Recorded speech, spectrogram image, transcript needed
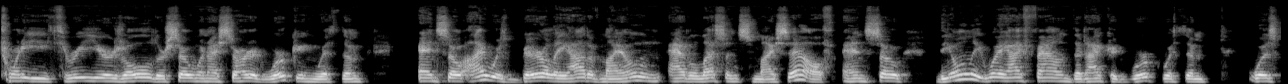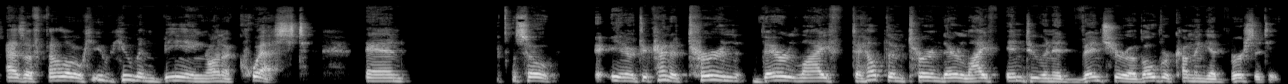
23 years old or so when I started working with them. And so I was barely out of my own adolescence myself. And so the only way I found that I could work with them was as a fellow hu- human being on a quest. And so, you know, to kind of turn their life, to help them turn their life into an adventure of overcoming adversity.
